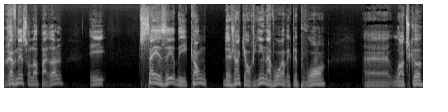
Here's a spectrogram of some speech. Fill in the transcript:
revenir sur leurs paroles et saisir des comptes de gens qui n'ont rien à voir avec le pouvoir, euh, ou en tout cas,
